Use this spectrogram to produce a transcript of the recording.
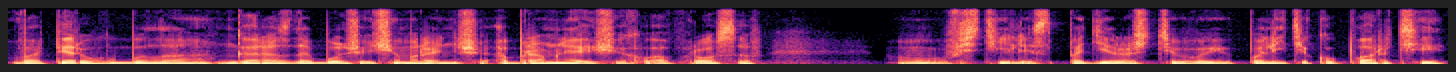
Во-первых, было гораздо больше, чем раньше, обрамляющих вопросов в стиле «Поддержите вы политику партии?»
